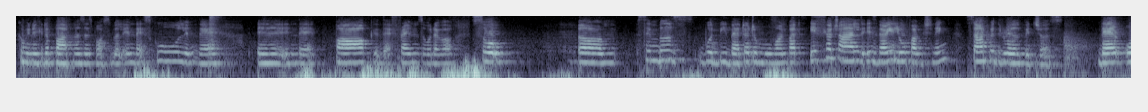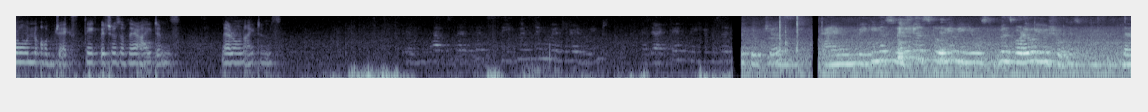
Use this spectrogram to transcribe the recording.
communicative partners as possible in their school, in their uh, in their park, in their friends or whatever. So um, symbols would be better to move on. But if your child is very low functioning, start with real pictures, their own objects. Take pictures of their items, their own items. pictures and making a social story we use means whatever you show the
